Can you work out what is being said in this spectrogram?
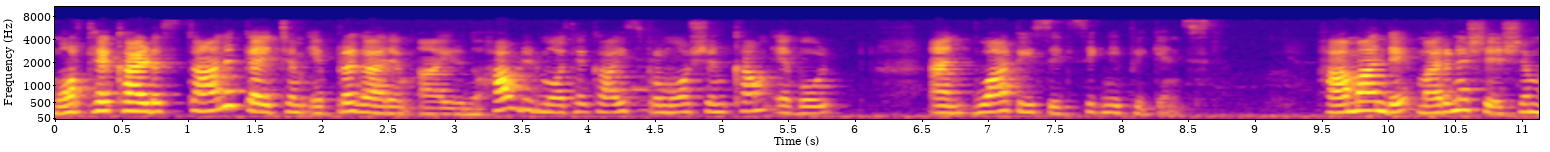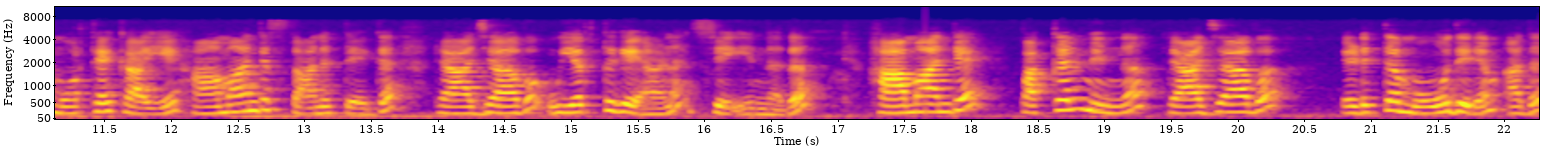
മോർത്തേക്കായുടെ സ്ഥാനക്കയറ്റം എപ്രകാരം ആയിരുന്നു how did Mordecai's promotion come about and what is it significance ഹാമാന്റെ മരണശേഷം മോർത്തേക്കായെ ഹാമാന്റെ സ്ഥാനത്തേക്ക് രാജാവ് ഉയർത്തുകയാണ് ചെയ്യുന്നത് ഹാമാന്റെ പക്കൽ നിന്ന് രാജാവ് എടുത്ത മോതിരം അത്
